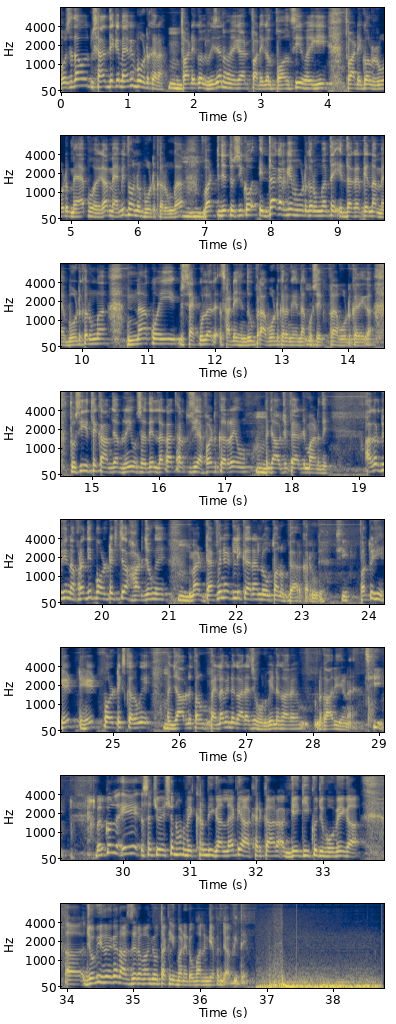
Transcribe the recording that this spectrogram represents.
ਹੂੰ ਸਕਦਾ ਉਹ ਸ਼ਾਇਦ ਦੇ ਕੇ ਮੈਂ ਵੀ ਵੋਟ ਕਰਾਂ। ਤੁਹਾਡੇ ਕੋਲ ਵਿਜ਼ਨ ਹੋਏਗਾ ਤੁਹਾਡੇ ਕੋਲ ਪਾਲਿਸੀ ਹੋਏਗੀ ਤੁਹਾਡੇ ਕੋਲ ਰੋਡ ਮੈਪ ਹੋਏਗਾ ਮੈਂ ਵੀ ਤੁਹਾਨੂੰ ਵੋਟ ਕਰੂੰਗਾ। ਬਟ ਜੇ ਤੁਸੀਂ ਕੋ ਇਦਾਂ ਕਰਕੇ ਵੋਟ ਕਰੂੰਗਾ ਤੇ ਇਦਾਂ ਕਰਕੇ ਨਾ ਮੈਂ ਵੋਟ ਕਰੂੰਗਾ ਨਾ ਕੋਈ ਸੈਕੂਲਰ ਸਾਡੇ ਹਿੰਦੂ ਭਰਾ ਵੋਟ ਕਰਨਗੇ ਨਾ ਕੋਈ ਸਿੱਖ ਭਰਾ ਵੋਟ ਕਰੇਗਾ। ਤੁਸੀਂ ਇੱਥੇ ਕਾਮਯਾਬ ਨਹੀਂ ਹੋ ਸਕਦੇ ਲਗਾਤਾਰ ਤੁਸੀਂ ਐਫਰਟ ਕਰ ਰਹੇ ਹੋ। ਪੰਜਾਬ 'ਚ ਪੈਰ ਜਮਾਉਣ ਦੇ। ਅਗਰ ਤੁਸੀਂ ਨਫ਼ਰਤ ਦੀ ਪੋਲਿਟਿਕਸ 'ਚ ਹਟ ਜਾਓਗੇ ਮੈਂ ਡੈਫੀਨਿਟਲੀ ਕਹਿ ਰਿਹਾ ਲੋਕ ਤੁਹਾਨੂੰ ਪਿਆਰ ਕਰਨਗੇ। ਠੀਕ। ਪਰ ਤੁਸੀਂ ਹੇਟ ਹੇਟ ਪੋਲਿਟਿਕਸ ਕਰੋਗੇ ਪੰਜਾਬ ਨੇ ਤੁਹਾਨੂੰ ਪਹਿਲਾਂ ਵੀ ਨਕਾਰਿਆ ਸੀ ਹੁਣ ਵੀ ਨਕਾਰ ਨਕਾਰ ਹੀ ਦੇਣਾ ਹੈ। ਠੀਕ। ਬਿਲਕੁਲ ਇਹ ਸਿਚੁਏਸ਼ਨ ਹੁਣ ਵੇਖਣ ਦੀ ਗੱਲ ਹੈ ਕਿ ਆਖਿਰਕਾਰ ਅੱਗੇ ਕੀ ਕੁਝ ਹੋਵੇਗਾ। ਜੋ ਵੀ ਹੋਏਗਾ ਦੱਸਦੇ ਰਵਾਂਗੇ ਉਹ ਤੱਕ ਲਈ ਬਣੇ ਰਹੋ ਵਨ ਇੰਡੀਆ ਪੰਜਾਬੀ ਤੇ।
